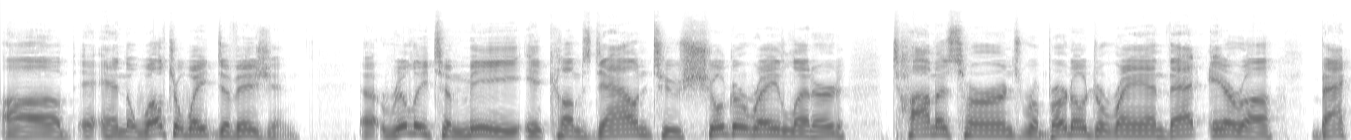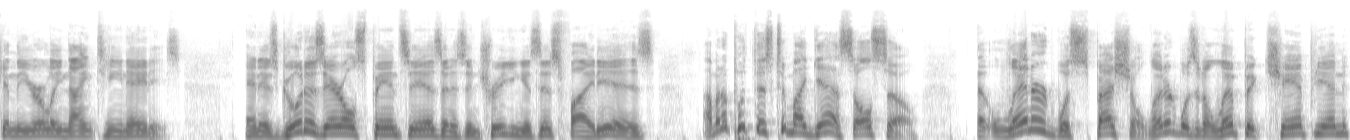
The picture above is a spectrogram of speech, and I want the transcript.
uh, and the welterweight division, uh, really to me, it comes down to Sugar Ray Leonard, Thomas Hearns, Roberto Duran, that era back in the early 1980s. And as good as Errol Spence is and as intriguing as this fight is, I'm going to put this to my guess also. Uh, Leonard was special. Leonard was an Olympic champion.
